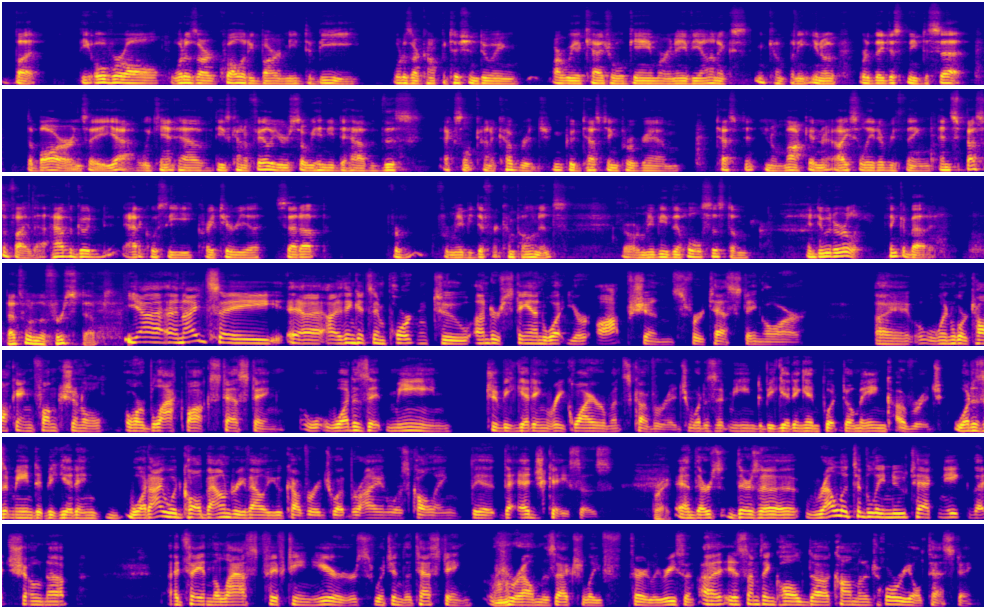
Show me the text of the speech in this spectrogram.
But the overall, what does our quality bar need to be? What is our competition doing? Are we a casual game or an avionics company? You know, where they just need to set the bar and say, yeah, we can't have these kind of failures, so we need to have this excellent kind of coverage, good testing program, test it, you know, mock and isolate everything and specify that. Have a good adequacy criteria set up for for maybe different components or maybe the whole system and do it early. Think about it. That's one of the first steps. Yeah, and I'd say uh, I think it's important to understand what your options for testing are. Uh, when we're talking functional or black box testing, what does it mean to be getting requirements coverage? What does it mean to be getting input domain coverage? What does it mean to be getting what I would call boundary value coverage, what Brian was calling the, the edge cases? Right. And there's there's a relatively new technique that's shown up I'd say in the last 15 years, which in the testing realm is actually fairly recent, uh, is something called uh, combinatorial testing.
